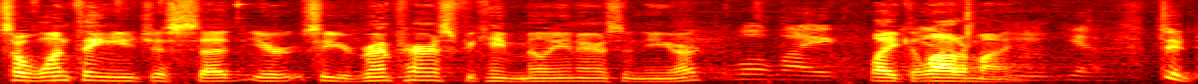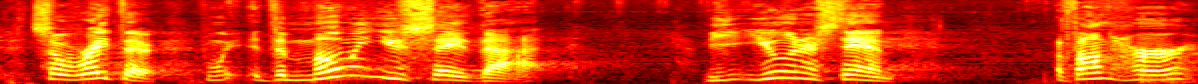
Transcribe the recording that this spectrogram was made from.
So one thing you just said, your so your grandparents became millionaires in New York, well, like like a lot of money. mhm, yeah. Dude, so right there, the moment you say that, you, understand. If I'm her,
